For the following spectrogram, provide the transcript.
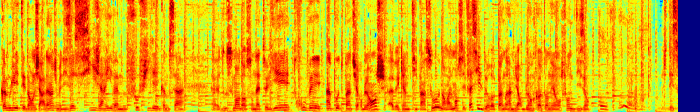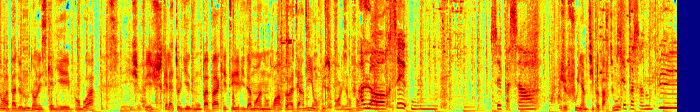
comme lui était dans le jardin, je me disais si j'arrive à me faufiler comme ça, euh, doucement dans son atelier, trouver un pot de peinture blanche avec un petit pinceau, normalement c'est facile de repeindre un mur blanc quand on est enfant de 10 ans. Je descends à pas de loup dans l'escalier en bois et je vais jusqu'à l'atelier de mon papa qui était évidemment un endroit un peu interdit en plus pour les enfants. Alors, c'est où? C'est pas ça, Je fouille un petit peu partout c'est pas ça non plus.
